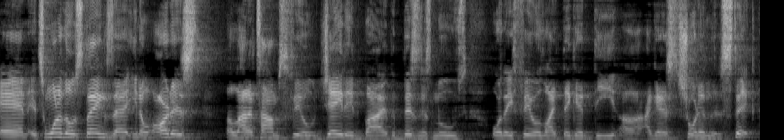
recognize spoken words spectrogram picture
And it's one of those things that, you know, artists a lot of times feel jaded by the business moves or they feel like they get the, uh, I guess, short end of the stick.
